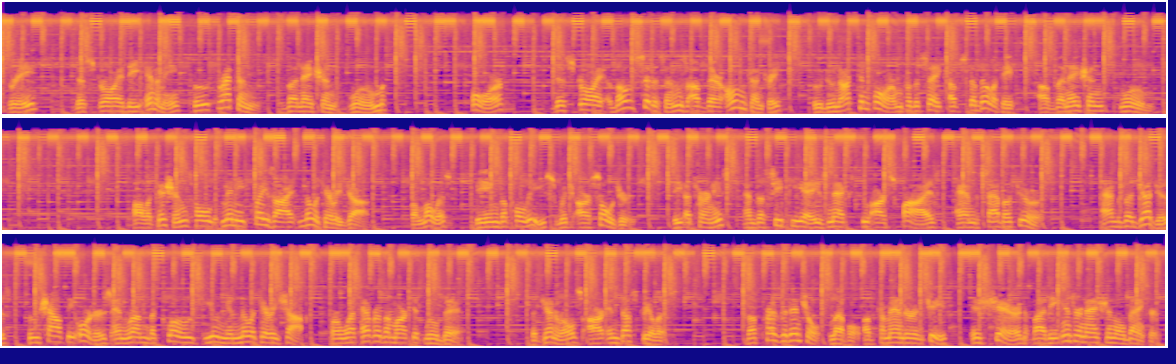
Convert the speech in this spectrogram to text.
3. Destroy the enemy who threatens the nation womb. or Destroy those citizens of their own country who do not conform for the sake of stability of the nation womb. Politicians hold many quasi-military jobs, the lowest being the police, which are soldiers, the attorneys and the CPAs next to are spies and saboteurs, and the judges who shout the orders and run the closed union military shop for whatever the market will bear. The generals are industrialists. The presidential level of commander-in-chief is shared by the international bankers.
